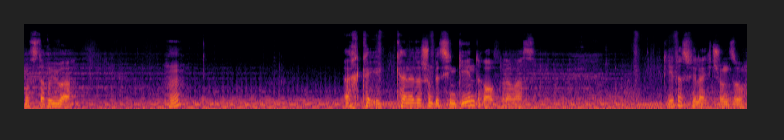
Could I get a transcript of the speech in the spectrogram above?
Muss darüber. Hm? Ach, kann, kann er da schon ein bisschen gehen drauf, oder was? Geht das vielleicht schon so?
